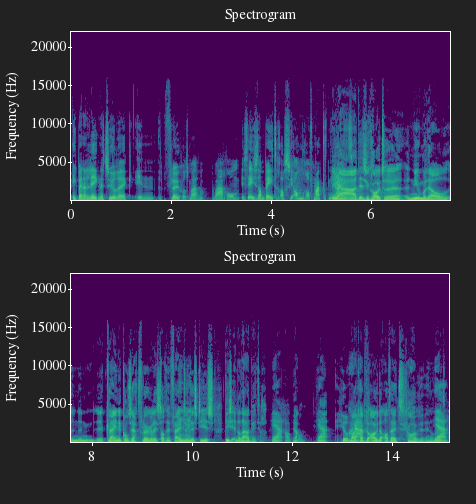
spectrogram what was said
ik ben, een leek natuurlijk in vleugels, maar waarom is deze dan beter als die andere? Of maakt dat niet Ja, uit? dit is een grotere, een nieuw model. Een, een, kleine concertvleugel is dat in feite. Mhm. Dus die is, die is inderdaad beter. Ja, oh, Ja. cool. Ja, heel Maar gaaf. ik heb de oude altijd gehouden, inderdaad. ja.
